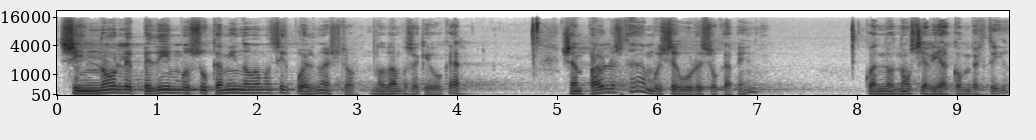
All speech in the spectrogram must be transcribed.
Si no le pedimos su camino, vamos a ir por el nuestro, nos vamos a equivocar. San Pablo estaba muy seguro de su camino cuando no se había convertido.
